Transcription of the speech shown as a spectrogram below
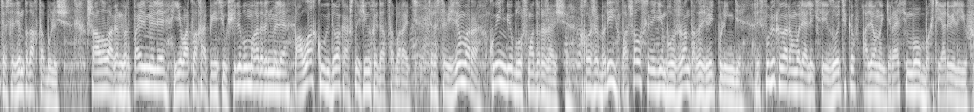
терслезем тадақта булиш. Шалыва конверт пайлмеле, еватлаха пенсию кшиле булмагадырмеле. Паллах куйдва кашны жин хайдатса барать. Терслезем вара куинбе блушма Хоже бри пошел снегим блужан тарда жреть пулинде. Республика Гарамвали Алексей Зотиков, Алена Герасимова, Бахтияр Велиев.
